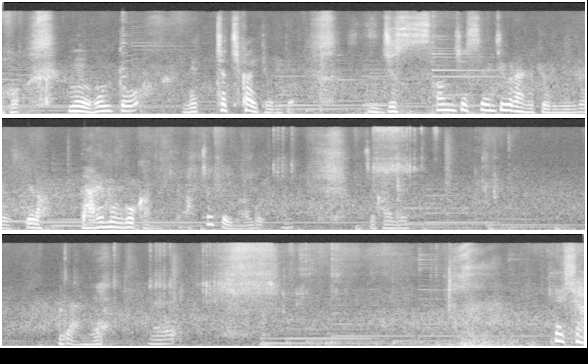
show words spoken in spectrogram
間を。もう本当めっちゃ近い距離で。10、30センチぐらいの距離にいるんですけど、誰も動かない。あ、ちょっと今動いたね。じゃあ、ね、じゃあね。はい。よいしょ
